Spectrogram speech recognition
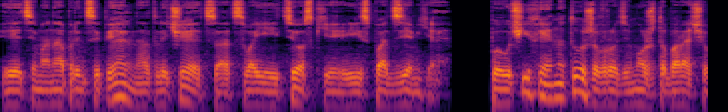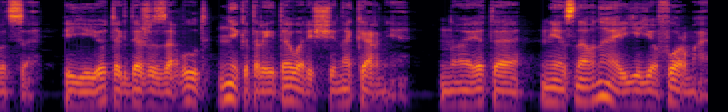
Этим она принципиально отличается от своей тезки из подземья. Паучихой она тоже вроде может оборачиваться, ее тогда же зовут некоторые товарищи на карне. Но это не основная ее форма.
